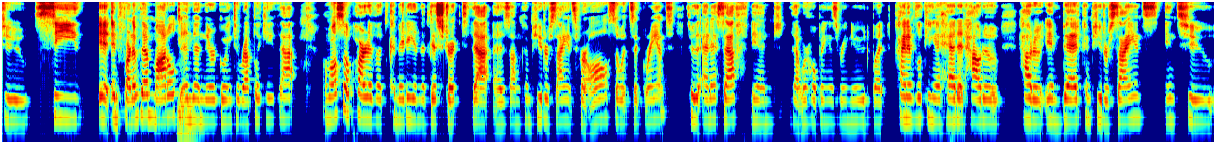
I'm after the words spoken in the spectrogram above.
to see it in front of them modeled Mhm. and then they're going to replicate that. I'm also part of a committee in the district that is on computer science for all. So it's a grant through the NSF and that we're hoping is renewed, but kind of looking ahead at how to how to embed computer science into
